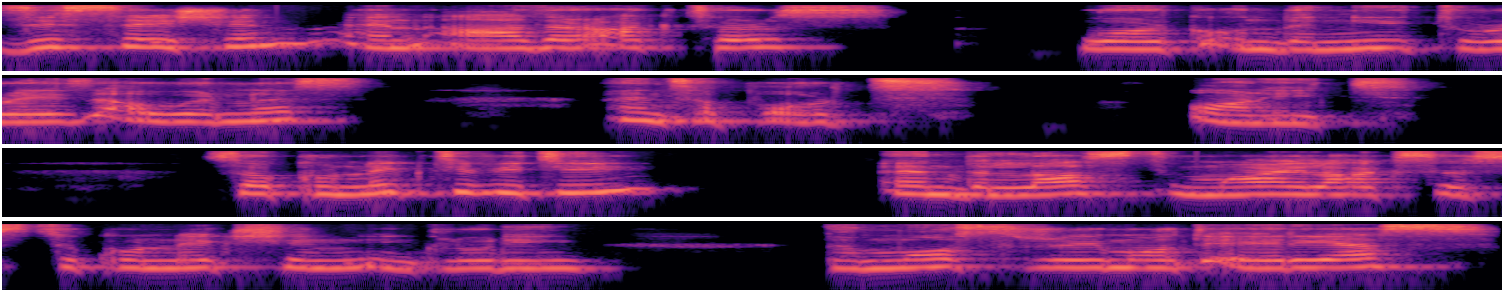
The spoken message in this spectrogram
this session and other actors work on the need to raise awareness and support on it. So connectivity and the last mile access to connection, including the most remote areas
